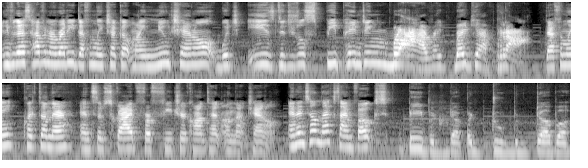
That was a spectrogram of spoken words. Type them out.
And if you guys haven't already, definitely check out my new channel, which is digital speed painting, blah, right, right here, blah. Definitely click down there and subscribe for future content on that channel. And until next time, folks, beeba dubba dooba dubba.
